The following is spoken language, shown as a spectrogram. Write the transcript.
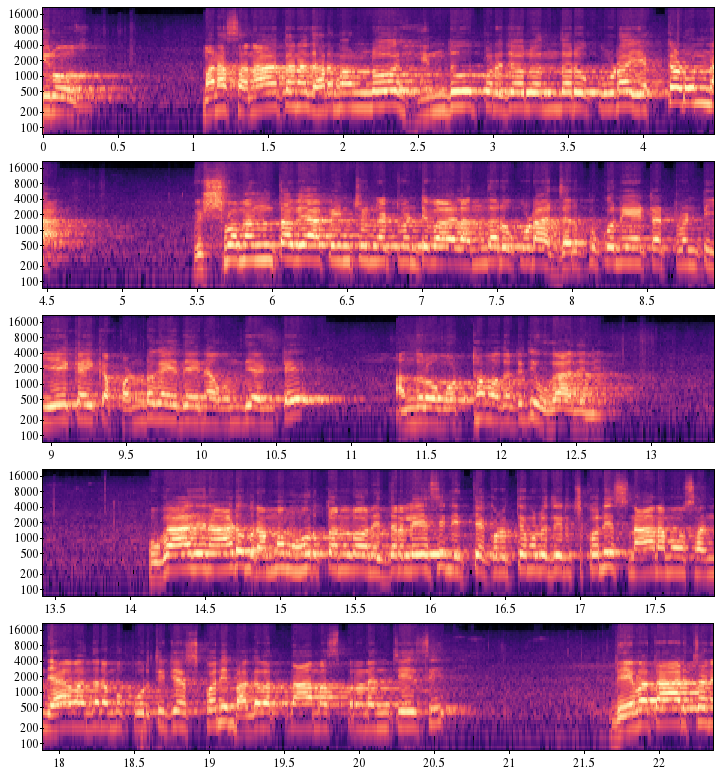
ఈరోజు మన సనాతన ధర్మంలో హిందూ ప్రజలందరూ కూడా ఎక్కడున్నా విశ్వమంతా వ్యాపించున్నటువంటి వాళ్ళందరూ కూడా జరుపుకునేటటువంటి ఏకైక పండుగ ఏదైనా ఉంది అంటే అందులో మొట్టమొదటిది ఉగాదిని ఉగాది నాడు బ్రహ్మముహూర్తంలో నిద్రలేసి నిత్య కృత్యములు తీర్చుకొని స్నానము సంధ్యావందనము పూర్తి చేసుకొని భగవత్నామస్మరణం చేసి దేవతార్చన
